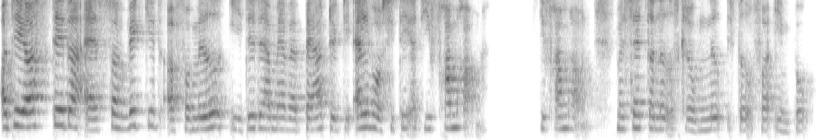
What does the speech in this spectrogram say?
Og det er også det, der er så vigtigt at få med i det der med at være bæredygtig. Alle vores idéer, de er fremragende. De er fremragende. Men sæt dig ned og skriv dem ned, i stedet for i en bog.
